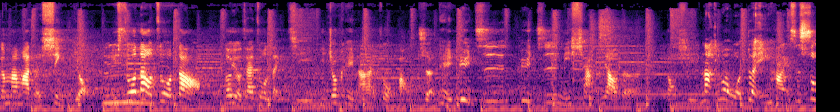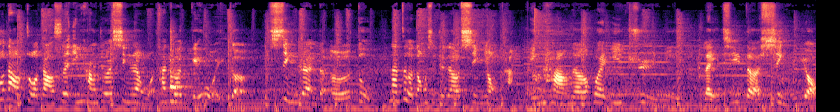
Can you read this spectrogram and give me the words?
跟妈妈的信用，你说到做到。都有在做累积，你就可以拿来做保证，可以预支预支你想要的东西。那因为我对银行也是说到做到，所以银行就会信任我，他就会给我一个信任的额度。那这个东西就叫信用卡。银行呢会依据你累积的信用，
